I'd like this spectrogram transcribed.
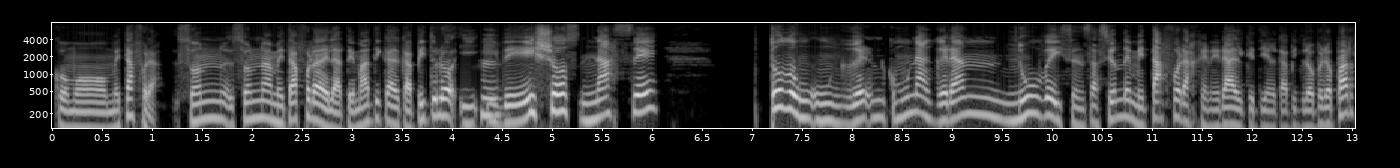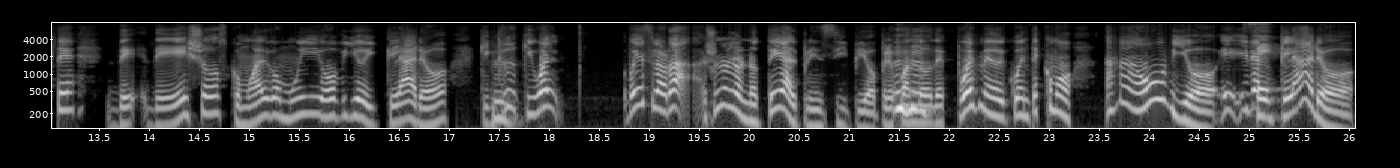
como metáfora. Son, son una metáfora de la temática del capítulo y, y de ellos nace todo un, como una gran nube y sensación de metáfora general que tiene el capítulo, pero parte de, de ellos como algo muy obvio y claro, que, incluso, Mm. que igual, voy a decir la verdad, yo no lo noté al principio, pero cuando después me doy cuenta es como, ah, obvio, e- era Sí. claro,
